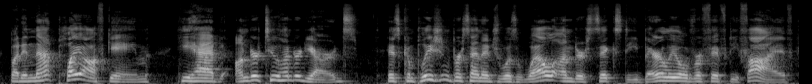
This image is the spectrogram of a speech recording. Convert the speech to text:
But in that playoff game, he had under 200 yards. His completion percentage was well under 60, barely over 55.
